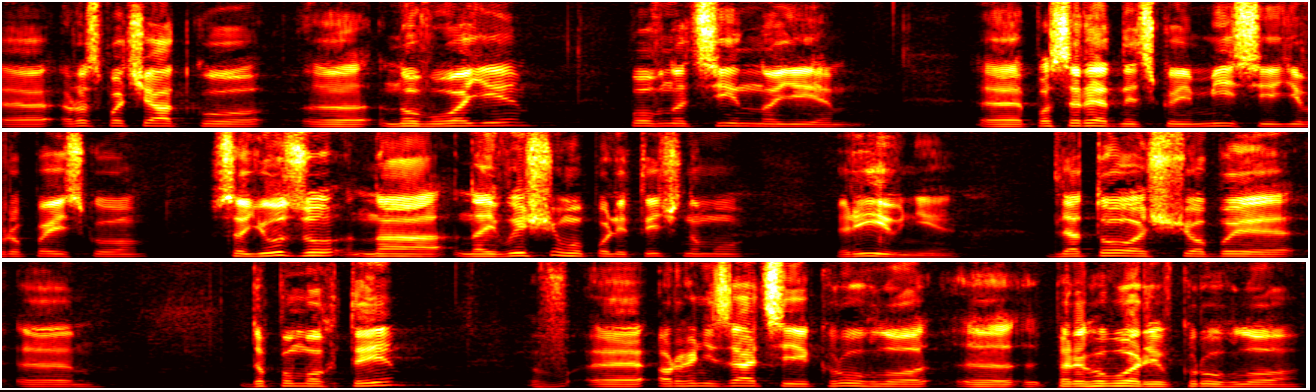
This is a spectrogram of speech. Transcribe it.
е, розпочатку е, нової повноцінної е, посередницької місії Європейського Союзу на найвищому політичному рівні для того, щоб допомогти в організації кругло, е, переговорів круглого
